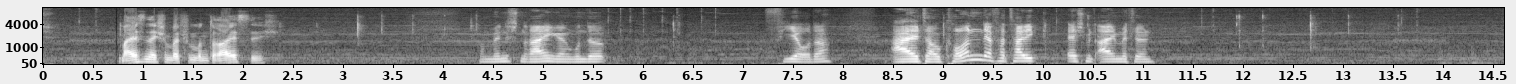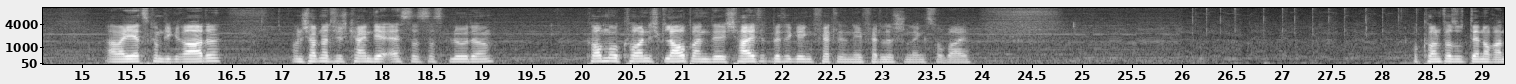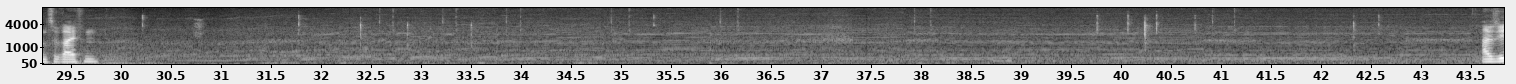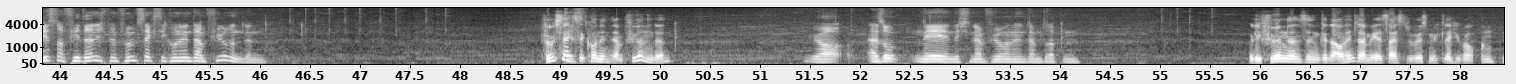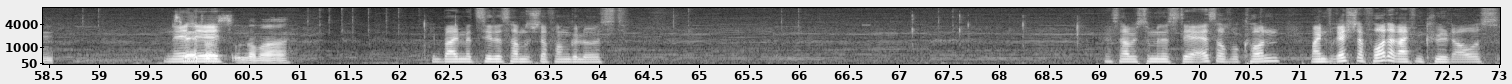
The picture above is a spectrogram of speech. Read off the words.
Meistens schon bei 35. Vom München reingegangen, Runde 4, oder? Alter, Ocon, der verteidigt echt mit allen Mitteln. Aber jetzt kommt die gerade. Und ich habe natürlich keinen DS, das ist das Blöde. Komm, Ocon, ich glaube an dich. Haltet bitte gegen Vettel. Ne, Vettel ist schon längst vorbei. Ocon versucht dennoch anzugreifen. Also hier ist noch viel drin. Ich bin 5, 6 Sekunden hinterm Führenden. 5, 6 Ist- Sekunden hinterm Führenden? Ja, also, nee, nicht hinterm Führenden, hinterm Dritten. Und die Führenden sind genau hinter mir, das heißt, du wirst mich gleich überrunden. Das Nee, wäre nee, etwas unnormal. die beiden Mercedes haben sich davon gelöst. Jetzt habe ich zumindest DRS auf Ocon. Mein rechter Vorderreifen kühlt aus.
